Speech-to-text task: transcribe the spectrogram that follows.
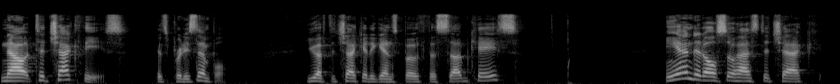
Now, to check these, it's pretty simple. You have to check it against both the subcase, and it also has to check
